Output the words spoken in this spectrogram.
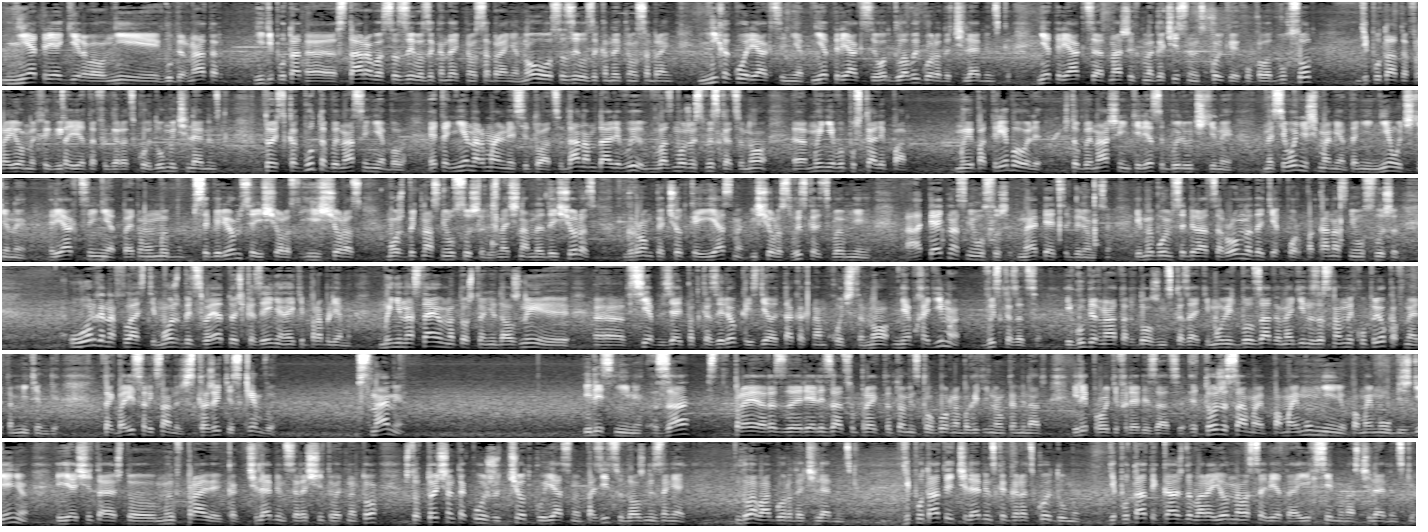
не отреагировал ни губернатор, ни депутат э, старого созыва законодательного собрания, нового созыва законодательного собрания. Никакой реакции нет. Нет реакции от главы города Челябинска, нет реакции от наших многочисленных, сколько их, около 200 депутатов районных и советов и городской думы Челябинска. То есть как будто бы нас и не было. Это ненормальная ситуация. Да, нам дали вы, возможность высказаться, но э, мы не выпускали пар мы потребовали, чтобы наши интересы были учтены. На сегодняшний момент они не учтены, реакции нет, поэтому мы соберемся еще раз и еще раз, может быть, нас не услышали, значит, нам надо еще раз громко, четко и ясно еще раз высказать свое мнение. Опять нас не услышат, мы опять соберемся. И мы будем собираться ровно до тех пор, пока нас не услышат у органов власти может быть своя точка зрения на эти проблемы. Мы не настаиваем на то, что они должны э, все взять под козырек и сделать так, как нам хочется. Но необходимо высказаться. И губернатор должен сказать. Ему ведь был задан один из основных упреков на этом митинге. Так, Борис Александрович, скажите, с кем вы? С нами? Или с ними за реализацию проекта Томинского горно-обогатительного комбината или против реализации. Это то же самое, по моему мнению, по моему убеждению, и я считаю, что мы вправе, как челябинцы, рассчитывать на то, что точно такую же четкую, ясную позицию должны занять глава города Челябинска, депутаты Челябинской городской думы, депутаты каждого районного совета, а их семь у нас в Челябинске.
